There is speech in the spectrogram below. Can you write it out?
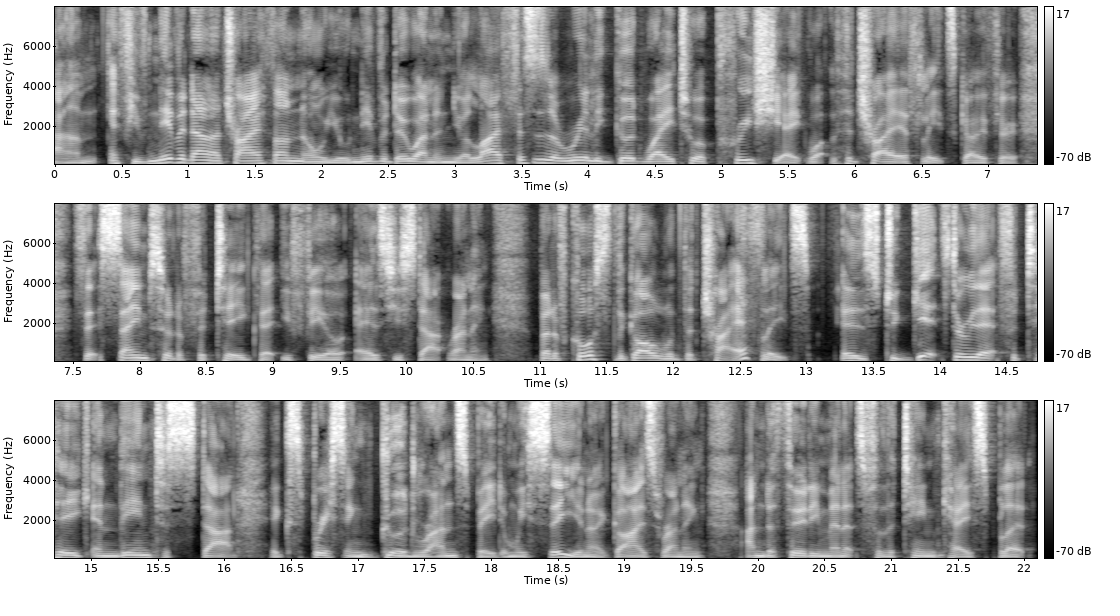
um, if you've never done a triathlon or you'll never do one in your life, this is a really good way to appreciate what the triathletes go through. It's that same sort of fatigue that you feel as you start running. But of course, the goal with the triathletes is to get through that fatigue and then to start expressing good run speed. And we see, you know, guys running under 30 minutes for the 10K split,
